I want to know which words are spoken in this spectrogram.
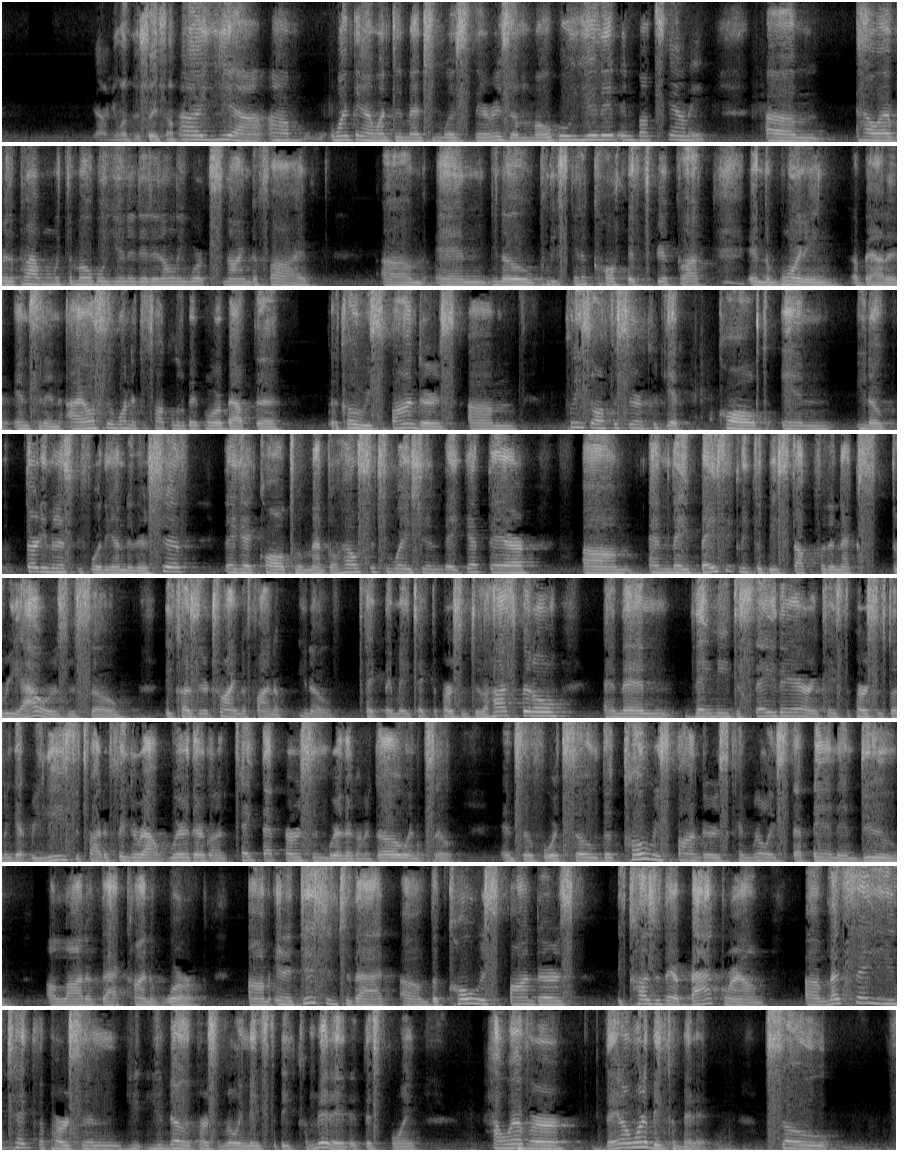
Karen, you wanted to say something? Uh, yeah, um, one thing I wanted to mention was there is a mobile unit in Bucks County. Um, however, the problem with the mobile unit is it only works nine to five. Um, and, you know, police get a call at three o'clock in the morning about an incident. I also wanted to talk a little bit more about the, the co-responders. Um, police officer could get called in, you know, 30 minutes before the end of their shift. They get called to a mental health situation. They get there, um, and they basically could be stuck for the next three hours or so because they're trying to find a, you know, take, they may take the person to the hospital and then they need to stay there in case the person's going to get released to try to figure out where they're going to take that person, where they're going to go, and so and so forth. So the co-responders can really step in and do a lot of that kind of work. Um, in addition to that, um, the co-responders, because of their background, um, let's say you take the person, you, you know the person really needs to be committed at this point. However, they don't want to be committed. So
